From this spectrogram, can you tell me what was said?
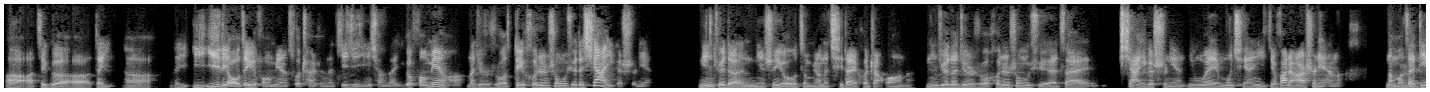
啊这个的啊医医疗这一方面所产生的积极影响的一个方面哈，那就是说对合成生物学的下一个十年，您觉得您是有怎么样的期待和展望呢？您觉得就是说合成生物学在下一个十年，因为目前已经发展二十年了。那么在第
